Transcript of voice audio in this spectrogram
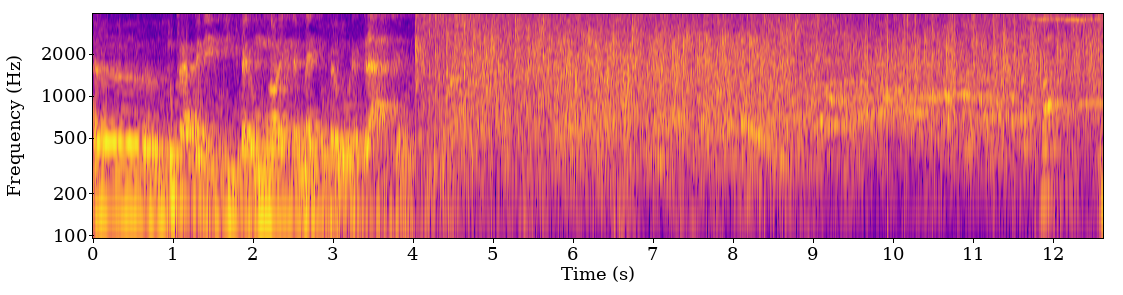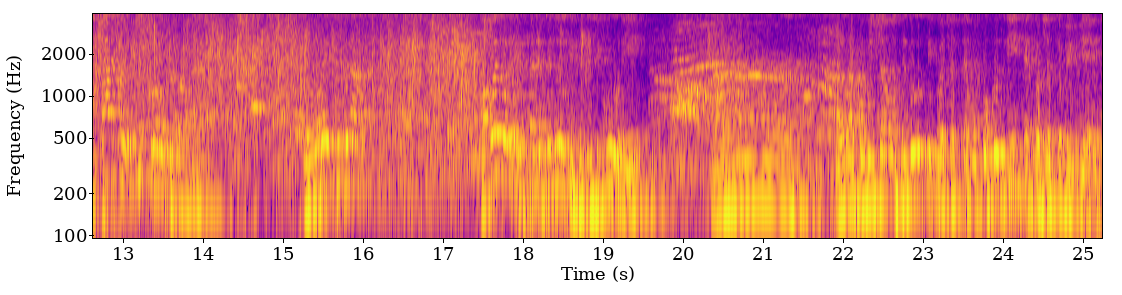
eh, intrattenervi per un'oretta e mezzo per due ore. Grazie. Ma il palco è piccolo però, eh. Lo vorrei più grande. Ma voi volete stare seduti, siete sicuri? Ah, allora cominciamo seduti, poi ci alziamo un po' così e poi ci alziamo in piedi.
